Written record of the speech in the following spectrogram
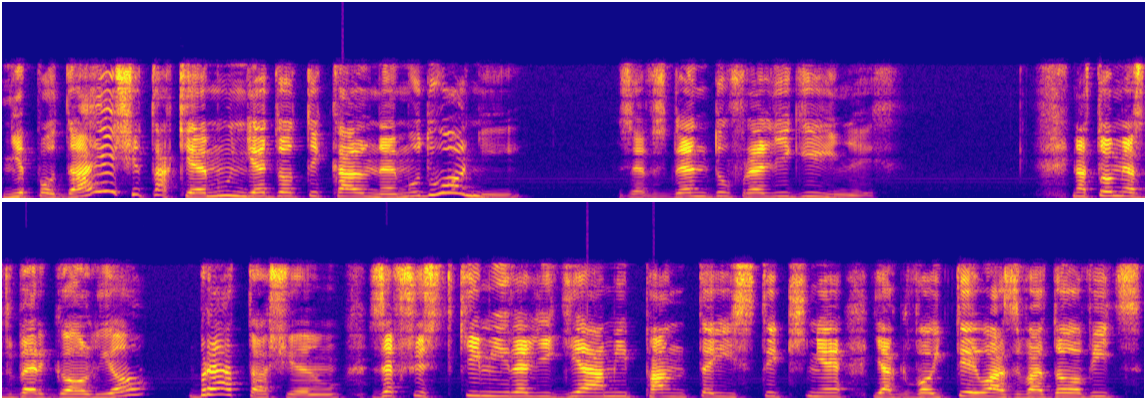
nie podaje się takiemu niedotykalnemu dłoni ze względów religijnych. Natomiast Bergoglio brata się ze wszystkimi religiami panteistycznie jak Wojtyła z Wadowic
